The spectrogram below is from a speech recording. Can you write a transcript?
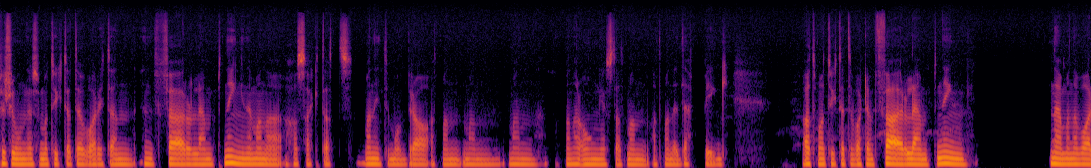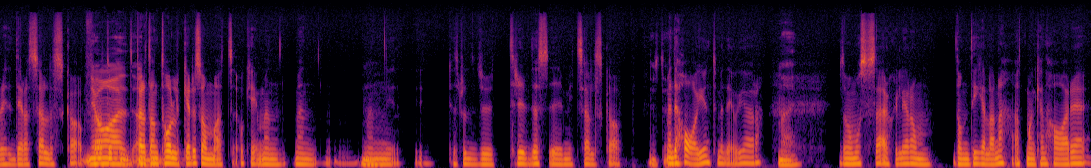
personer som har tyckt att det har varit en, en förolämpning när man har, har sagt att man inte mår bra, att man, man, man, man har ångest, att man, att man är deppig. Att man har tyckt att det varit en förolämpning när man har varit i deras sällskap. För, Ja, att, de, för att- de tolkar det som att okej, men, men, Mm. men jag trodde du trivdes i mitt sällskap. Det. Men det har ju inte med det att göra. Nej. Utan man måste särskilja de, de delarna. Att man kan ha det,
